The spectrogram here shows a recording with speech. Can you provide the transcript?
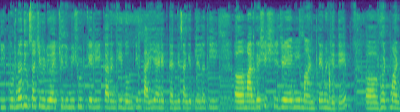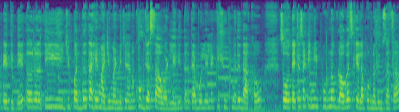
ही पूर्ण दिवसाची व्हिडिओ ॲक्च्युली मी शूट केली कारण की दोन तीन ताई आहेत त्यांनी सांगितलेलं की मार्गशीर्ष जे मी मांडते म्हणजे ते घट मांडते तिथे. तर ती जी पद्धत आहे माझी मांडण्याची त्यांना खूप जास्त आवडलेली. तर त्या बोललेल्या की शूटमध्ये दाखव. सो त्याच्यासाठी मी पूर्ण ब्लॉगच केला पूर्ण दिवसाचा.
